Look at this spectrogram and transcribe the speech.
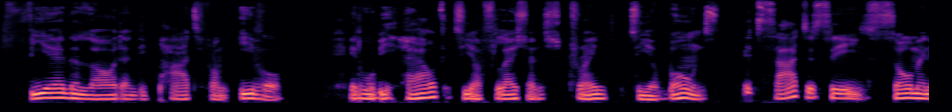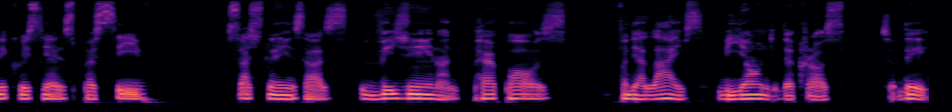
Fear the Lord and depart from evil. It will be health to your flesh and strength to your bones. It's sad to see so many Christians perceive such things as vision and purpose for their lives beyond the cross. So they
